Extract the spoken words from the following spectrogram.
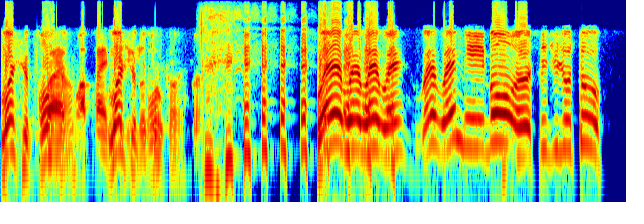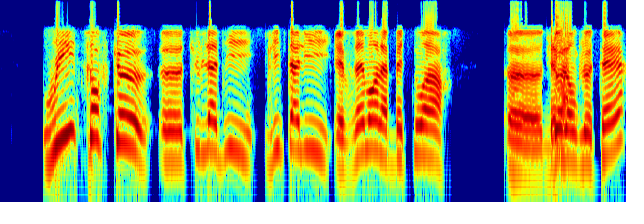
Moi, je prends Ouais, ça. bon, après, Moi, je prends. quand même. Ouais, ouais, ouais, ouais, ouais, ouais, mais bon, euh, c'est du loto. Oui, sauf que, euh, tu l'as dit, l'Italie est vraiment la bête noire euh, de l'Angleterre.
